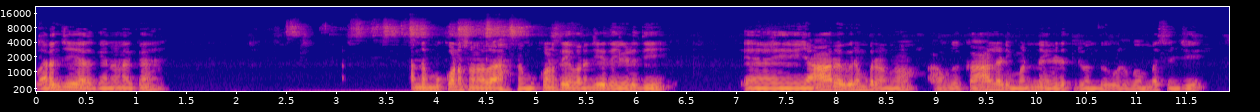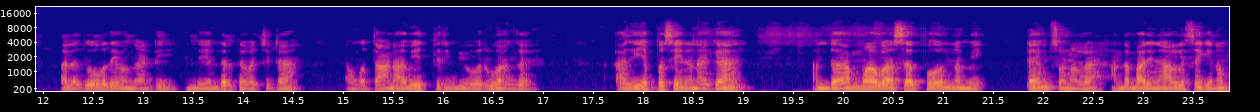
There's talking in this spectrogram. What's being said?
வரைஞ்சி அதுக்கு என்னென்னாக்கா அந்த முக்கோணம் சொன்னதா அந்த முக்கோணத்தையும் வரைஞ்சி இதை எழுதி யாரை விரும்புகிறோமோ அவங்க காலடி மண்ணை எடுத்துகிட்டு வந்து ஒரு பொம்மை செஞ்சு அதில் தூப தெய்வம் காட்டி இந்த எந்திரத்தை வச்சுட்டா அவங்க தானாகவே திரும்பி வருவாங்க. அது எப்போ செய்யணுனாக்கா அந்த அமாவாசை பௌர்ணமி டைம் சொன்னல அந்த மாதிரி நாளில் செய்யணும்.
